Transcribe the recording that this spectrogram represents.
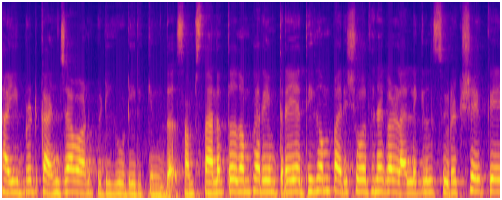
ഹൈബ്രിഡ് കഞ്ചാവാണ് പിടികൂടിയിരിക്കുന്നത്. സംസ്ഥാനത്ത് നമുക്കറിയാം ഇത്രയധികം പരിശോധനകൾ അല്ലെങ്കിൽ സുരക്ഷയൊക്കെ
